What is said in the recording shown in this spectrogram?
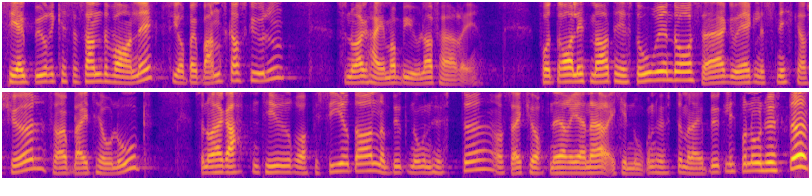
Siden jeg bor i Kristiansand til vanlig, så jobber jeg på Ansgarskolen. Så nå er jeg hjemme på juleferie. For å dra litt mer til historien, da, så er jeg jo egentlig snekker sjøl før jeg ble teolog. Så nå har jeg hatt en tur oppe i Sirdalen og bygd noen hytter. Og så har jeg kjørt ned igjen her. Ikke noen hytter, men jeg har bygd litt på noen hytter.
